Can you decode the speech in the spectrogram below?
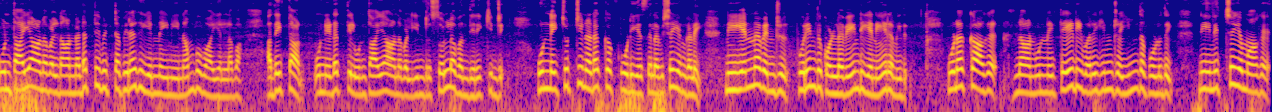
உன் தாயானவள் நான் நடத்திவிட்ட பிறகு என்னை நீ நம்புவாயல்லவா? அதைத்தான் உன்னிடத்தில் உன் தாயானவள் இன்று சொல்ல வந்திருக்கின்றேன். உன்னை சுற்றி நடக்கக்கூடிய சில விஷயங்களை நீ என்னவென்று புரிந்து கொள்ள வேண்டிய நேரம் இது. உனக்காக நான் உன்னை தேடி வருகின்ற இந்த பொழுதை நீ நிச்சயமாக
